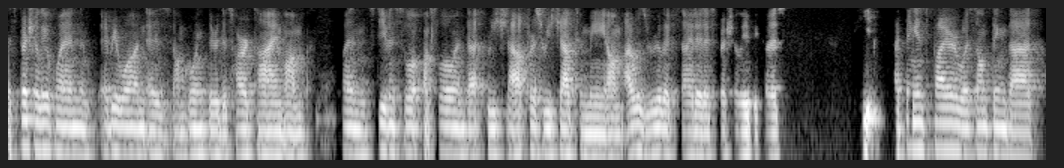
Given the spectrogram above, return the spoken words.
especially when everyone is um, going through this hard time. Um, when Steven Sloan um, that reached out first reached out to me, um, I was really excited, especially because he, I think Inspire was something that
